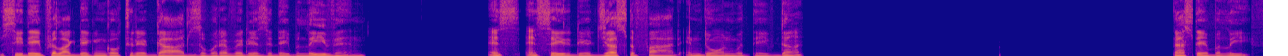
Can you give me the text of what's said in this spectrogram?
See, they feel like they can go to their gods or whatever it is that they believe in and, and say that they're justified in doing what they've done. That's their belief.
